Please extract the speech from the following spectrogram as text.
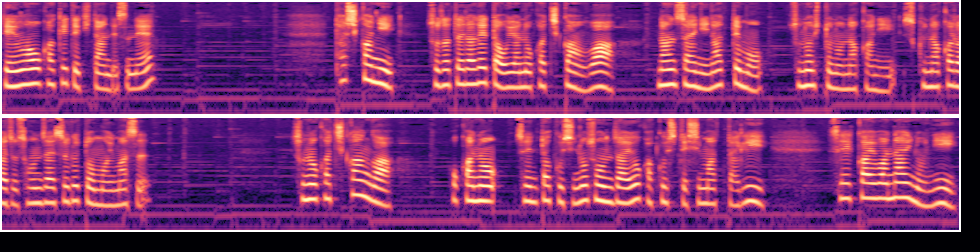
電話をかけてきたんですね。確かに育てられた親の価値観は何歳になってもその人の中に少なからず存在すると思います。その価値観が他の選択肢の存在を隠してしまったり正解はないのに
